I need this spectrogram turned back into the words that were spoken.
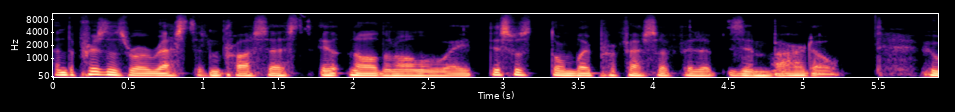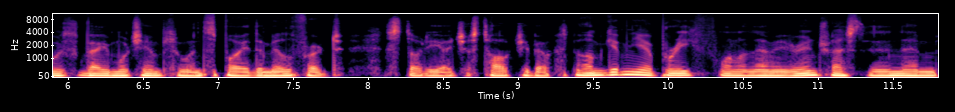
and the prisoners were arrested and processed in all the normal way. This was done by Professor Philip Zimbardo, who was very much influenced by the Milford study I just talked to you about. Now, I'm giving you a brief one on them. If you're interested in them,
